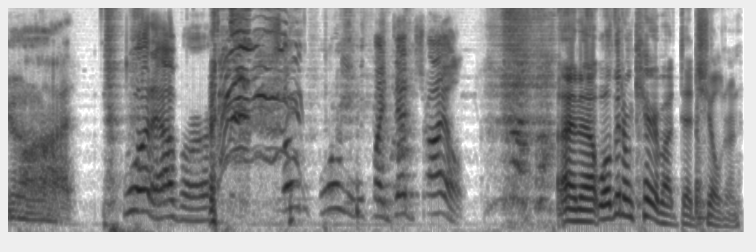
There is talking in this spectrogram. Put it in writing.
God, whatever. so for you with my dead child. and uh, well, they don't care about dead children.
